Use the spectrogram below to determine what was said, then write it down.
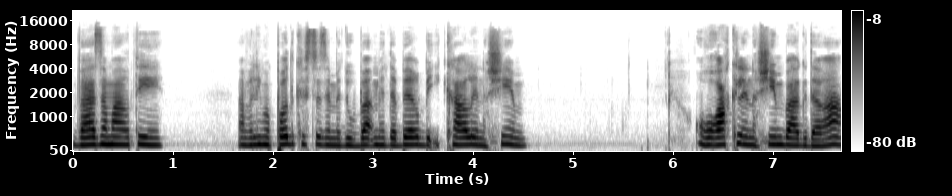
ואז אמרתי, אבל אם הפודקאסט הזה מדובר, מדבר בעיקר לנשים, או רק לנשים בהגדרה,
